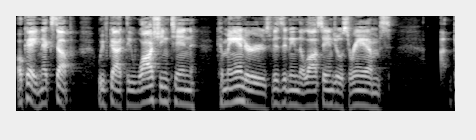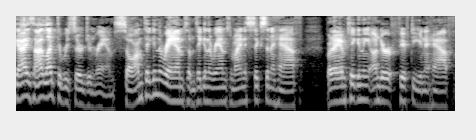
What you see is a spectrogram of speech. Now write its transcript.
Okay, next up, we've got the Washington Commanders visiting the Los Angeles Rams. Guys, I like the resurgent Rams, so I'm taking the Rams. I'm taking the Rams minus six and a half, but I am taking the under 50 and a half.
